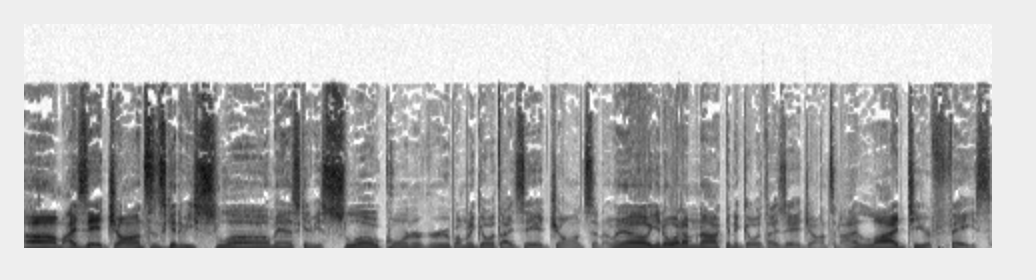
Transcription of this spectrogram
Um, Isaiah Johnson's going to be slow, man. It's going to be a slow corner group. I'm going to go with Isaiah Johnson. I mean, no, you know what? I'm not going to go with Isaiah Johnson. I lied to your face.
